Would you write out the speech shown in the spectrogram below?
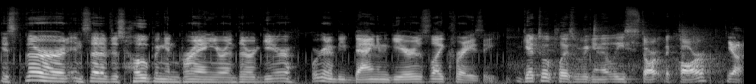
is third, instead of just hoping and praying you're in third gear. We're gonna be banging gears like crazy. Get to a place where we can at least start the car, Yeah.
